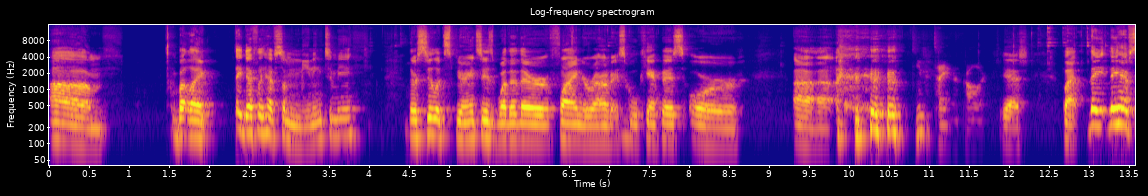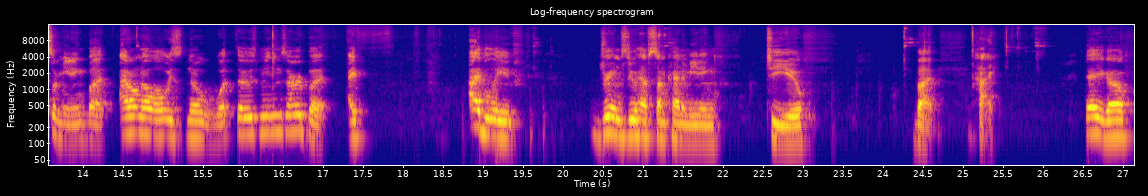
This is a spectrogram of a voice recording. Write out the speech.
Um, but like they definitely have some meaning to me. They're still experiences, whether they're flying around a school campus or uh, You can tighten your collar. yes, but they they have some meaning. But I don't know always know what those meanings are. But I I believe dreams do have some kind of meaning to you. But hi, there you go.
